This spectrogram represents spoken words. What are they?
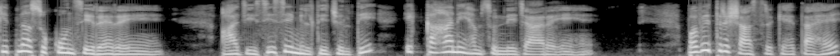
कितना सुकून से रह रहे हैं। आज इसी से मिलती जुलती एक कहानी हम सुनने जा रहे हैं। पवित्र शास्त्र कहता है,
